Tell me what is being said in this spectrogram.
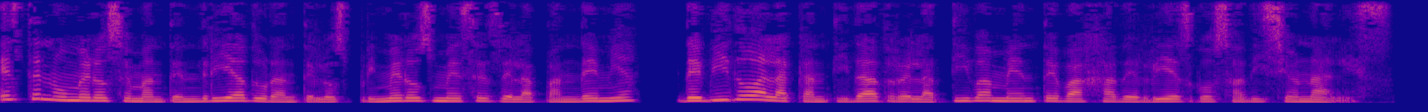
Este número se mantendría durante los primeros meses de la pandemia, debido a la cantidad relativamente baja de riesgos adicionales.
